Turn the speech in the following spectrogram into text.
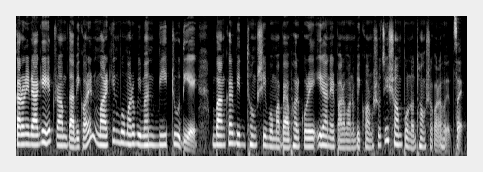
কারণ এর আগে ট্রাম্প দাবি করেন, মার্কিন বোমারু বিমান বি টু দিয়ে বাংকার বিধ্বংসী বোমা ব্যবহার করে ইরানের পারমাণবিক কর্মসূচি সম্পূর্ণ ধ্বংস করা হয়েছে।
